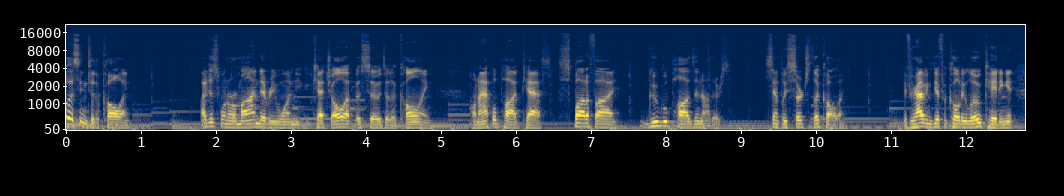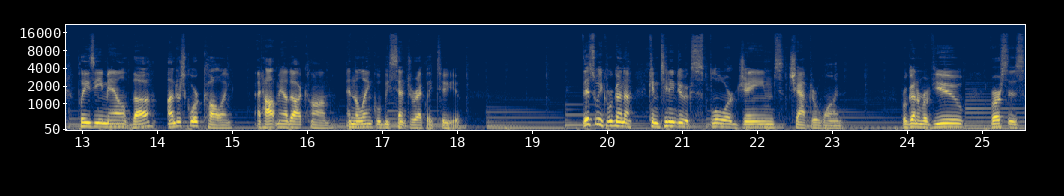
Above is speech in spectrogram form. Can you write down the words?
listening to The Calling. I just want to remind everyone you can catch all episodes of The Calling on Apple Podcasts, Spotify, Google Pods, and others. Simply search The Calling. If you're having difficulty locating it, please email the underscore calling at hotmail.com and the link will be sent directly to you. This week we're going to continue to explore James chapter 1. We're going to review verses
